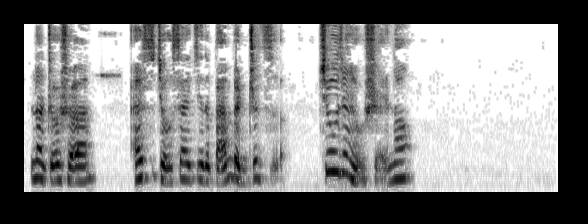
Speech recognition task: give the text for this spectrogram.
那哲神，S 九赛季的版本之子究竟有谁呢？”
